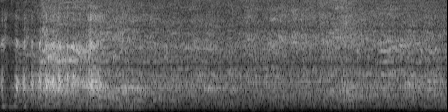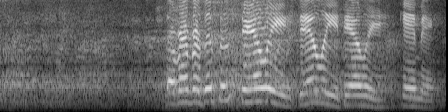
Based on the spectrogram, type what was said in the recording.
so remember, this is daily, daily, daily gaming.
